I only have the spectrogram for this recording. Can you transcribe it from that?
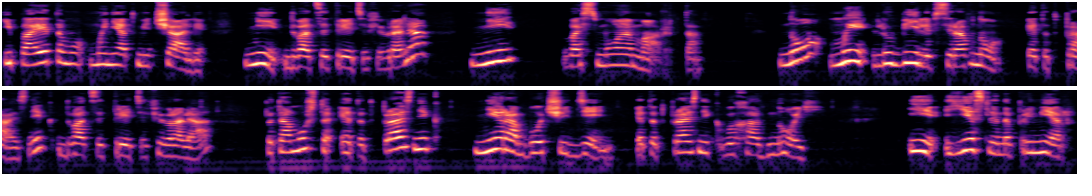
И поэтому мы не отмечали ни 23 февраля, ни 8 марта. Но мы любили все равно этот праздник, 23 февраля, потому что этот праздник не рабочий день, этот праздник выходной. И если, например,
